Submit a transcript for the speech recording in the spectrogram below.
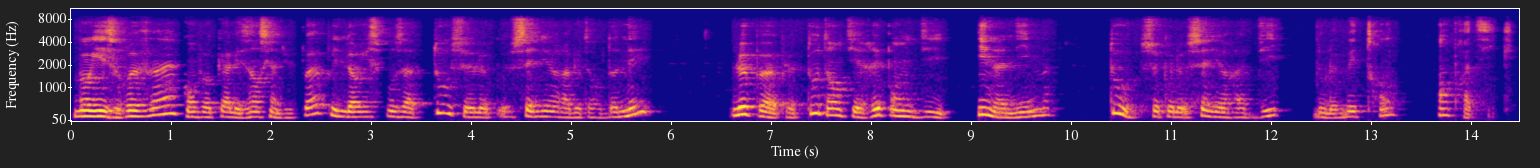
Moïse revint, convoqua les anciens du peuple, il leur exposa tout ce que le Seigneur avait ordonné. Le peuple tout entier répondit inanime, tout ce que le Seigneur a dit, nous le mettrons en pratique.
